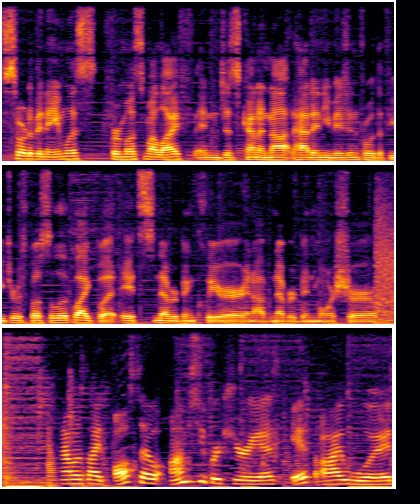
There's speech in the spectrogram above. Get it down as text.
sort of been aimless for most of my life and just kind of not had any vision for what the future was supposed to look like, but it's never been clearer and I've never been more sure. And I was like, also, I'm super curious if I would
